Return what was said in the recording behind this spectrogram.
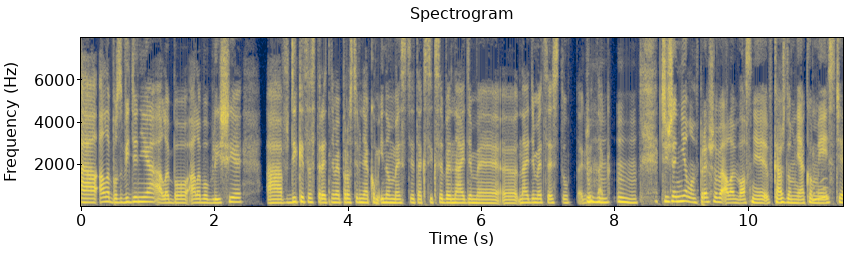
a, alebo z videnia, alebo, alebo bližšie a vždy, keď sa stretneme proste v nejakom inom meste, tak si k sebe nájdeme, uh, nájdeme cestu, takže mm-hmm, tak. Mm-hmm. Čiže nielen v Prešove, ale vlastne v každom nejakom mm-hmm. mieste,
